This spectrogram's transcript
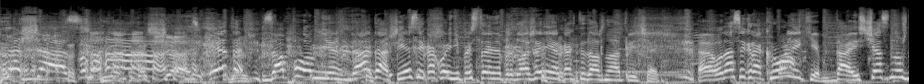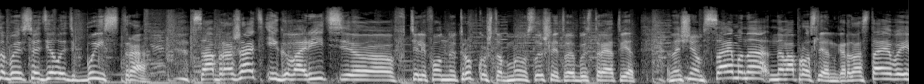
Да, сейчас. щас. Это запомни. Да, Даш, если какое непристойное предложение, как ты должна отвечать. Э, У нас игра кролики. Да, и сейчас нужно будет все делать быстро. Соображать и говорить э, в телефонную трубку, чтобы мы услышали твой быстрый ответ. Начнем с Саймона. На вопрос Лены Горностаевой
